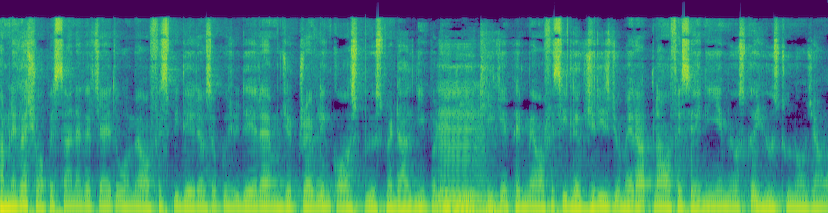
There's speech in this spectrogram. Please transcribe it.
ہم نے کہا شاپستان اگر چاہے تو ہمیں آفس بھی دے رہا ہے سب کچھ بھی دے رہا ہے مجھے ٹریولنگ کاسٹ بھی اس میں ڈالنی پڑے گی ٹھیک ہے پھر میں آفس کی لگژریز جو میرا اپنا آفس ہے نہیں ہے میں اس کا یوز ٹو نہ ہو جاؤں۔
